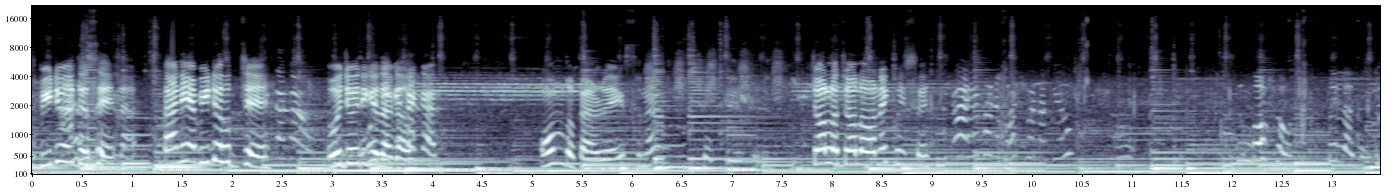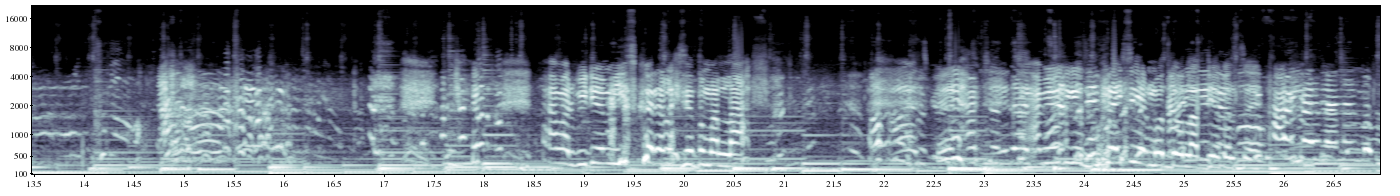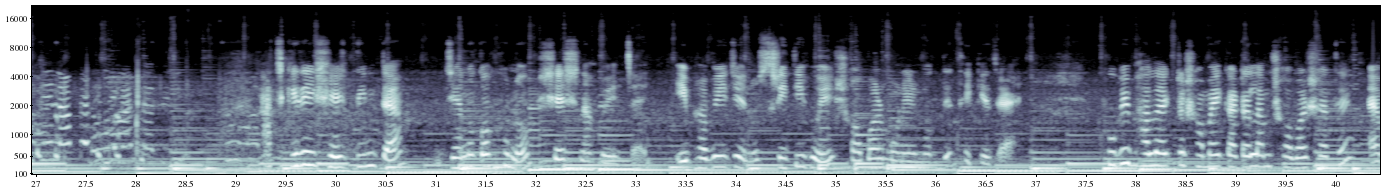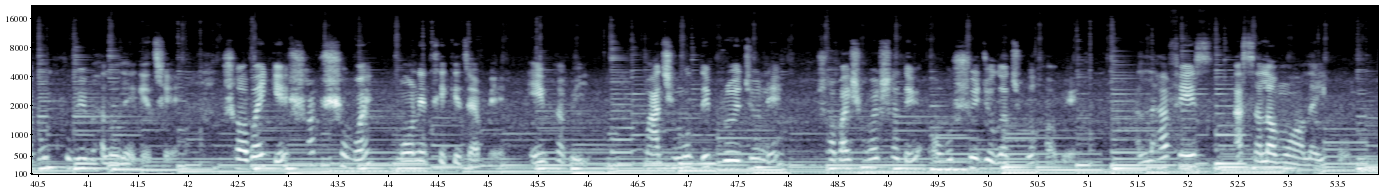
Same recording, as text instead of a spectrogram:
ভিডিও হইতেছে। তানিয়া ভিডিও হচ্ছে। ওই যে ওইদিকে দেখাও অন্ধকার রয়ে গেছে না? চলো চলো অনেক হয়েছে আমার ভিডিও মিস করে লাগছে তোমার লাভ। আমি ওইদিকে ঘুরাইছি এর মধ্যে লাভ দিয়ে ফেলছে। আজকের এই শেষ দিনটা যেন কখনো শেষ না হয়ে যায়। এভাবেই যেন স্মৃতি হয়ে সবার মনের মধ্যে থেকে যায়। খুবই ভালো একটা সময় কাটালাম সবার সাথে এবং খুবই ভালো লেগেছে। সবাইকে সব সময় মনে থেকে যাবে। এইভাবেই মাঝে মধ্যে প্রয়োজনে সবাই সবার সাথে অবশ্যই যোগাযোগ হবে। আল্লাহ হাফেজ। আসসালামু আলাইকুম।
